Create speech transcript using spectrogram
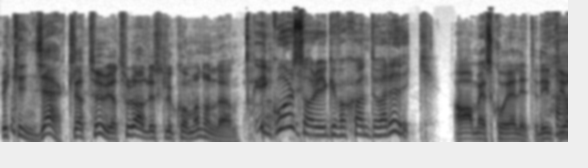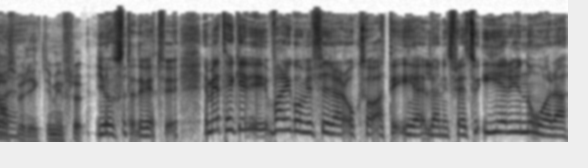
Vilken jäkla tur, jag trodde aldrig det skulle komma någon lön. Igår sa du ju gud vad skönt du var rik. Ja, men jag skojar lite. Det är inte Här. jag som är rik, det är min fru. Just det, det vet vi ju. Men jag tänker varje gång vi firar också att det är löningsfredag så är det ju några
